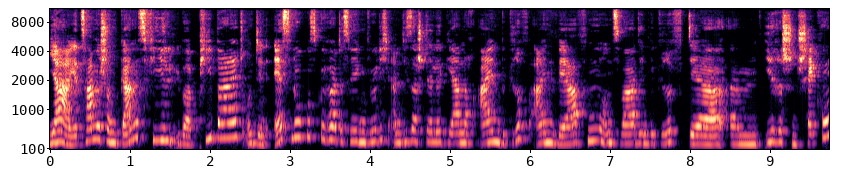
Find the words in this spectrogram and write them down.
Ja, jetzt haben wir schon ganz viel über Pibald und den S-Locus gehört, deswegen würde ich an dieser Stelle gern noch einen Begriff einwerfen, und zwar den Begriff der ähm, irischen Checkung.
